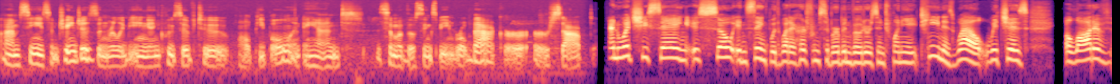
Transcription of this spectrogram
um, seeing some changes and really being inclusive to all people and, and some of those things being rolled back or, or stopped. And what she's saying is so in sync with what I heard from suburban voters in 2018 as well, which is a lot of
